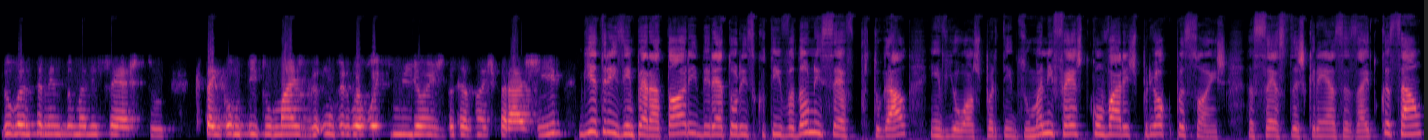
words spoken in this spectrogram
do lançamento do manifesto, que tem como título mais de 1,8 milhões de razões para agir. Beatriz Imperatori, diretora executiva da Unicef Portugal, enviou aos partidos um manifesto com várias preocupações: acesso das crianças à educação,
